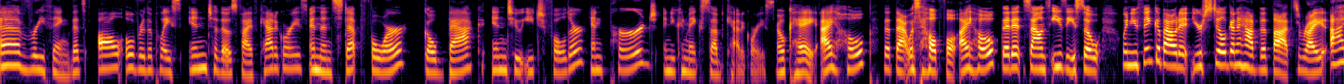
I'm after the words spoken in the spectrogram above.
everything that's all over the place into those five categories. And then step four, go back into each folder and purge, and you can make subcategories. Okay, I hope that that was helpful. I hope that it sounds easy. So when you think about it, you're still going to have the thoughts, right? I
